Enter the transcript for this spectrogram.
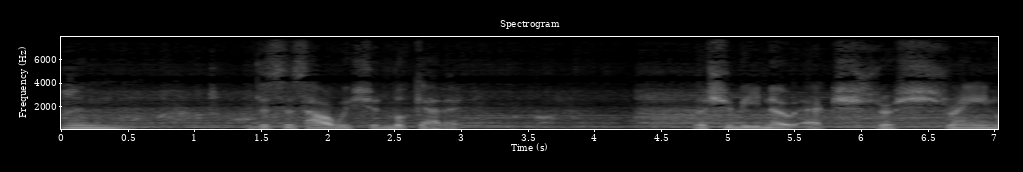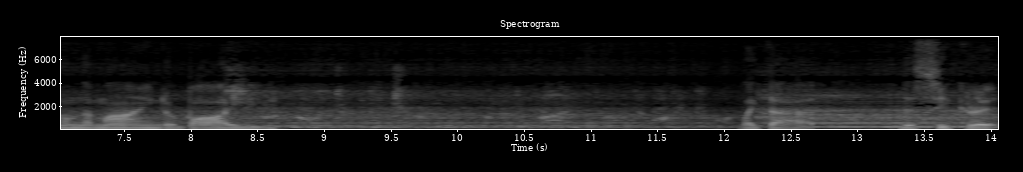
And this is how we should look at it. There should be no extra strain on the mind or body like that. The secret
